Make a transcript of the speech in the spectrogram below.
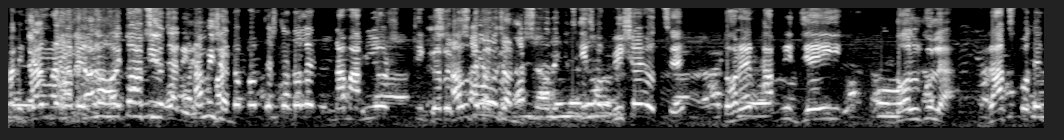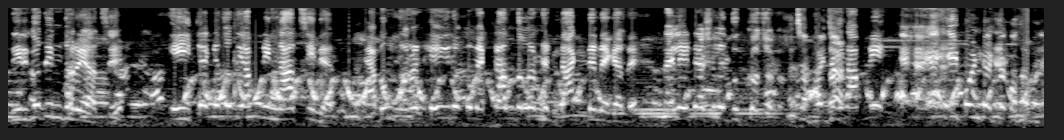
মানে জানতে হবে জানা হয়তো আমিও জানি না। আমি জানি। হয়তো পঞ্চাশটা নাম আমিও ঠিকভাবে বলতে পারব। কিন্তু বিষয় হচ্ছে ধরেন আপনি যেই দলগুলা রাজপথে দীর্ঘদিন ধরে আছে এইটাকে যদি আপনি না চিনেন এবং ধরেন এইরকম একটা আন্দোলনের ডাক দেন এখানে তাহলে এটা আসলে দুঃখজনক। আচ্ছা ভাইজান কারণ আপনি এই পয়েন্টে একটা কথা বলি।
